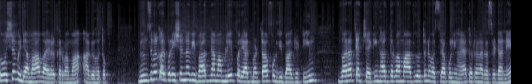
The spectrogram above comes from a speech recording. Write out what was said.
સોશિયલ મીડિયામાં વાયરલ કરવામાં આવ્યો હતો. મ્યુનિસિપલ કોર્પોરેશનના વિભાગના મામલે ફરિયાદ મળતા ફૂડ વિભાગની ટીમ દ્વારા ત્યાં ચેકિંગ હાથ ધરવામાં આવ્યું હતું અને વસ્ત્રાપુલની હયાત હોટલના રસોડાને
